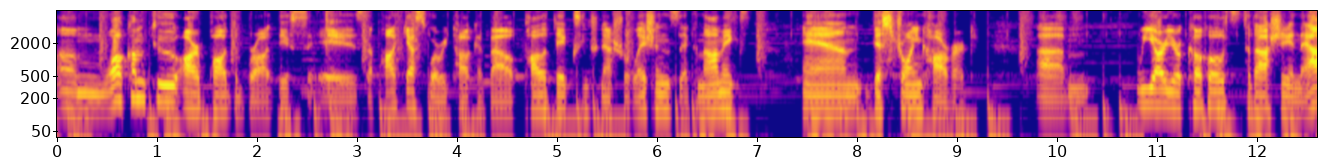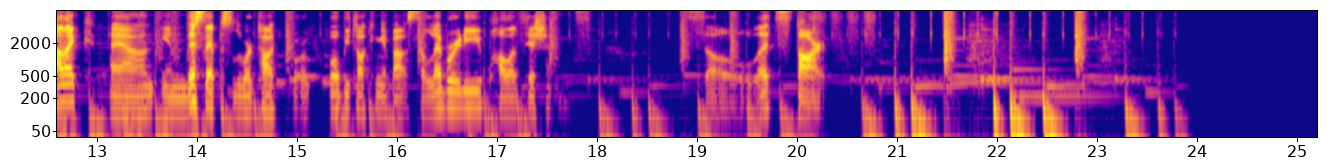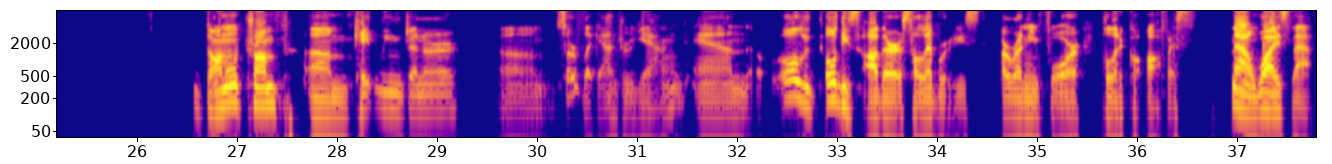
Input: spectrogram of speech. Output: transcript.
Um, welcome to our pod abroad. This is a podcast where we talk about politics, international relations, economics, and destroying Harvard. Um, we are your co-hosts Tadashi and Alec, and in this episode, we're talking we'll be talking about celebrity politicians. So let's start. Donald Trump, um, Caitlyn Jenner, um, sort of like Andrew Yang, and all all these other celebrities are running for political office. Now, why is that?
